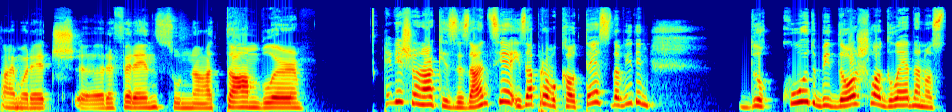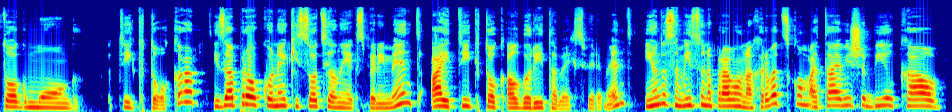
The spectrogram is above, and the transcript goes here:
ajmo reći, uh, referencu na Tumblr, i više onak iz zezancije i zapravo kao test da vidim do kud bi došla gledanost tog mog TikToka i zapravo ko neki socijalni eksperiment, a i TikTok algoritam eksperiment. I onda sam isto napravila na hrvatskom, a taj je više bio kao,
